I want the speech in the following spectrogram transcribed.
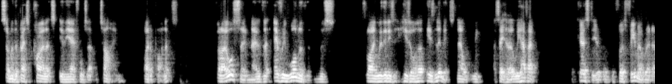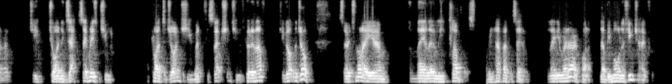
some of the best pilots in the Air Force at the time, fighter pilots. But I also know that every one of them was flying within his, his or her his limits. Now, we I say her, we have had Kirsty, the first female Red Arrow. She joined exact same reason. She applied to join. She went for selection. She was good enough. She got the job. So it's not a, um, a male only club. We have had say Lady Red Arrow pilot. There'll be more in the future, hopefully.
